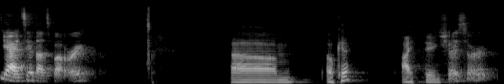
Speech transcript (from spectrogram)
Yeah, I'd say that's about right. Um, okay. I think. Should I start?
